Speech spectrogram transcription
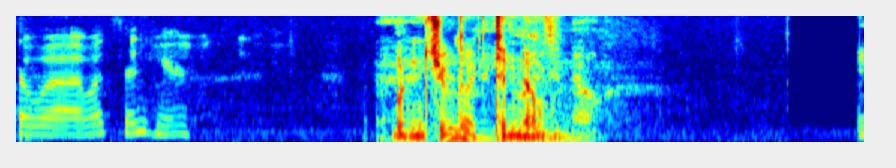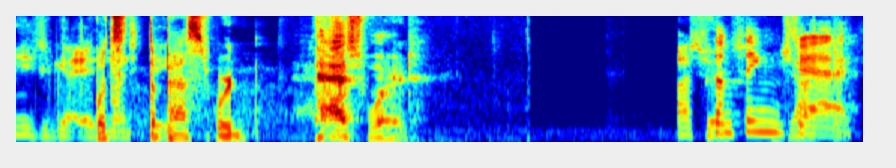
so, uh, what's in here? Wouldn't you like to know? like to know. I need to get What's the password? Password. Something Jack.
